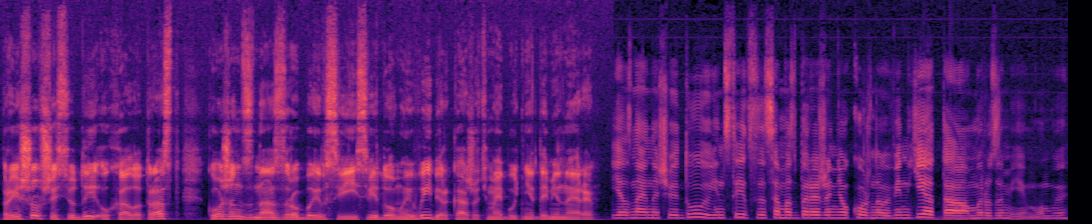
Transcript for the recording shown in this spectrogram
Прийшовши сюди у Хало Траст, кожен з нас зробив свій свідомий вибір, кажуть майбутні демінери. Я знаю, на що йду. Інстинкт самозбереження у кожного він є, та ми розуміємо. Ми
